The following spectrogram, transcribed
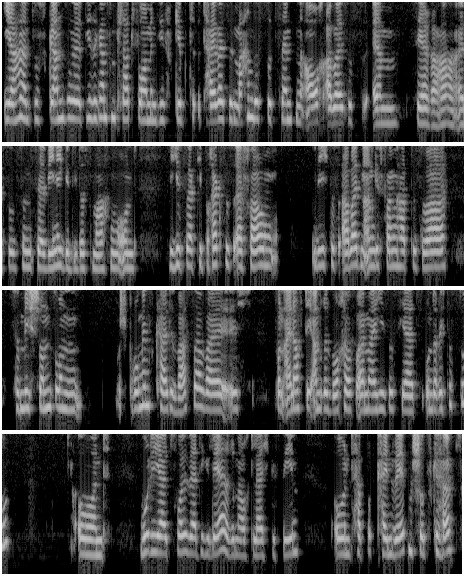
Ja, das ganze, diese ganzen Plattformen, die es gibt, teilweise machen das Dozenten auch, aber es ist ähm, sehr rar. Also es sind sehr wenige, die das machen. Und wie gesagt, die Praxiserfahrung, wie ich das Arbeiten angefangen habe, das war für mich schon so ein Sprung ins kalte Wasser, weil ich von einer auf die andere Woche auf einmal hieß es ja, jetzt unterrichtest du. Und wurde ja als vollwertige Lehrerin auch gleich gesehen und habe keinen Welpenschutz gehabt.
